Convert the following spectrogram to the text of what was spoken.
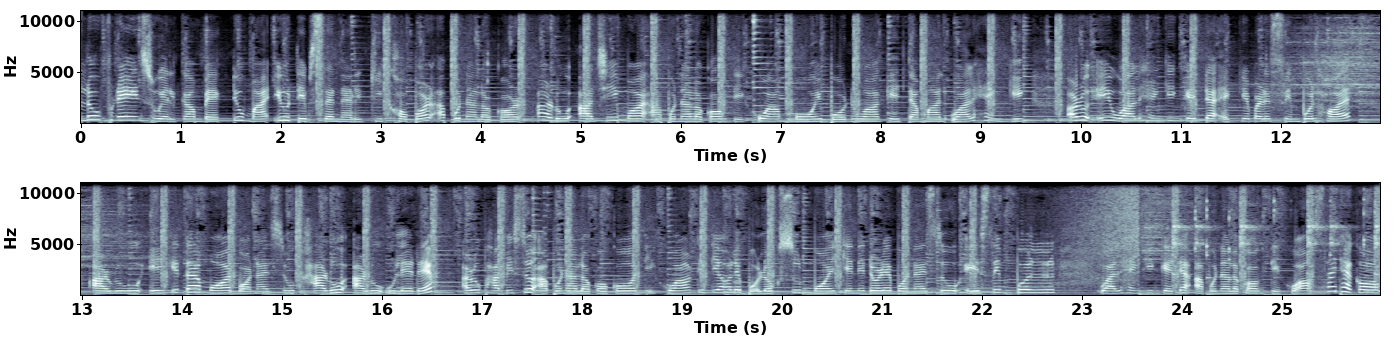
Hello' friends welcome back to my YouTube channel কি খবৰ আপোনালোকৰ? আৰু আজি মই আপোনালোকক দেখুৱাম মই বনোৱা কেইটামান ৱাল হেংগিং আৰু এই ৱাল হেংগিং কেইটা একেবাৰে চিম্পুল হয়। আৰু এইকেইটা মই বনাইছোঁ খাৰু আৰু ঊলেৰে আৰু ভাবিছোঁ আপোনালোককো দেখুৱাওঁ তেতিয়াহ'লে বলকচোন মই কেনেদৰে বনাইছোঁ। এই চিম্পুল ৱাল হেংগিং কেইটা আপোনালোকক দেখুৱাওঁ। চাই থাকক।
